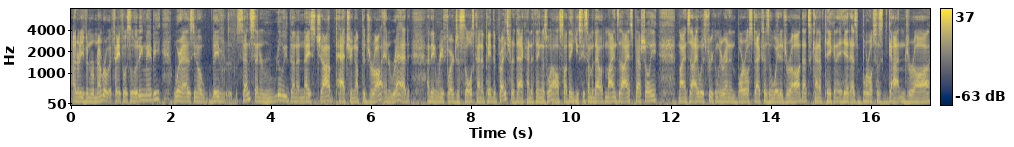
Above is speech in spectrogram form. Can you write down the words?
I don't even remember what Faithless Looting maybe. Whereas, you know, they've since then really done a nice job patching up the draw in red. I think Reforge of Souls kind of paid the price for that kind of thing as well. So I think you see some of that with Mind's Eye especially. Mind's Eye was frequently run in Boros decks as a way to draw. That's kind of taken a hit as Boros has gotten draw.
